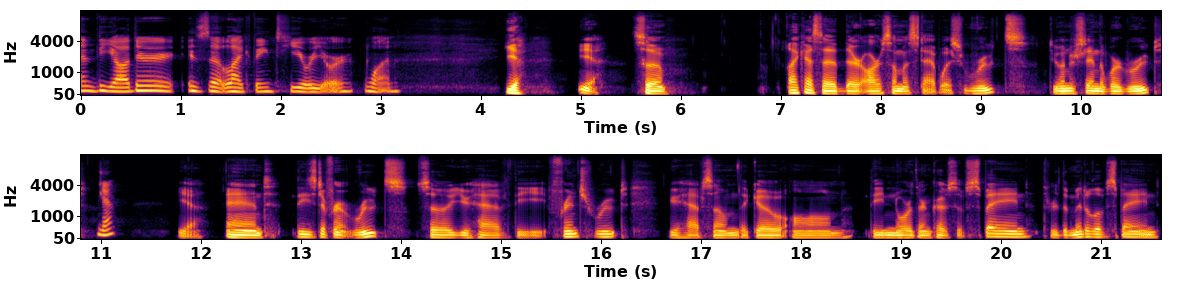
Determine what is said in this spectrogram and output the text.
And the other is uh, like the interior one. Yeah. Yeah. So, like I said, there are some established routes. Do you understand the word root? Yeah. Yeah. And these different routes, so you have the French route, you have some that go on the northern coast of Spain through the middle of Spain,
